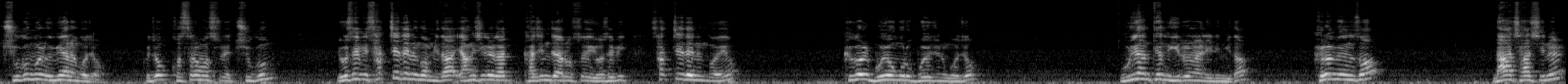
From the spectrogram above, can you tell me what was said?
죽음을 의미하는 거죠. 그죠? 겉사람으로서의 죽음. 요셉이 삭제되는 겁니다. 양식을 가, 가진 자로서의 요셉이 삭제되는 거예요. 그걸 모형으로 보여주는 거죠. 우리한테도 일어날 일입니다. 그러면서 나 자신을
